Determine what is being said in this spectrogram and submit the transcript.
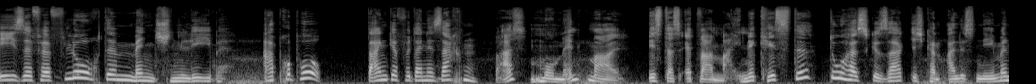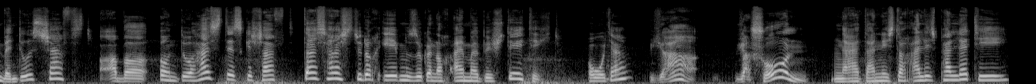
Diese verfluchte Menschenliebe. Apropos, danke für deine Sachen. Was? Moment mal. Ist das etwa meine Kiste? Du hast gesagt, ich kann alles nehmen, wenn du es schaffst. Aber Und du hast es geschafft. Das hast du doch eben sogar noch einmal bestätigt. Oder? ja, ja schon. Na, dann ist doch alles Paletti.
